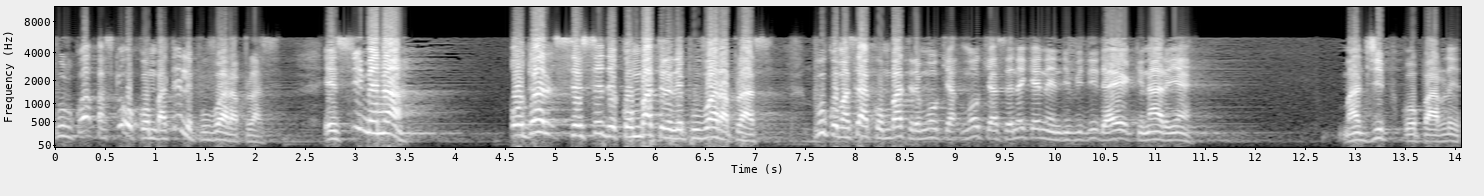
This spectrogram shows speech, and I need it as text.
Pourquoi? Parce qu'on combattait le pouvoir à place. Et si maintenant, on doit cesser de combattre le pouvoir à place, pour commencer à combattre Mokia, ce n'est qu'un individu d'ailleurs qui n'a rien. Ma Jeep qu'on parlait,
